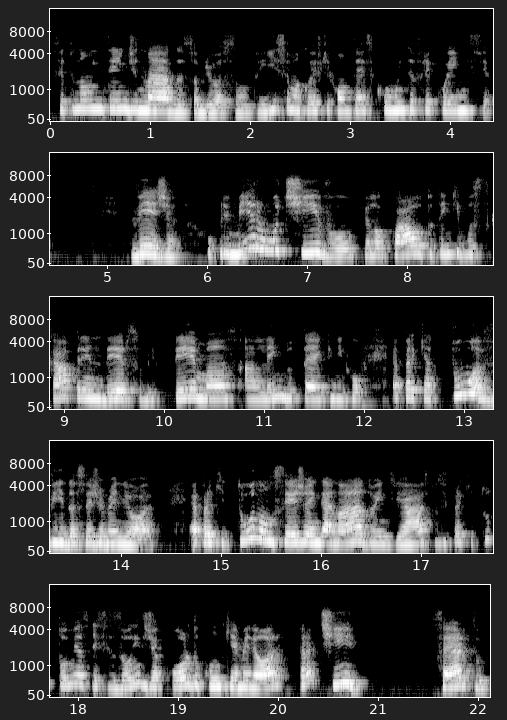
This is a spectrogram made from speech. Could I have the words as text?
se tu não entende nada sobre o assunto? E isso é uma coisa que acontece com muita frequência. Veja, o primeiro motivo pelo qual tu tem que buscar aprender sobre temas além do técnico é para que a tua vida seja melhor. É para que tu não seja enganado, entre aspas, e para que tu tome as decisões de acordo com o que é melhor para ti certo?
